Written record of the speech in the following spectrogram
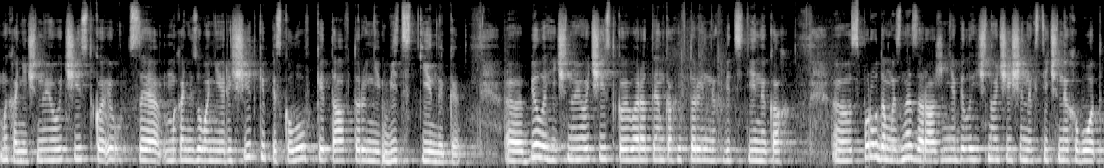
механічною очисткою. Це механізовані решітки, пісколовки та вторинні відстійники, е, біологічною очисткою в аеротенках і вторинних відстійниках е, спорудами знезараження біологічно очищених стічних вод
